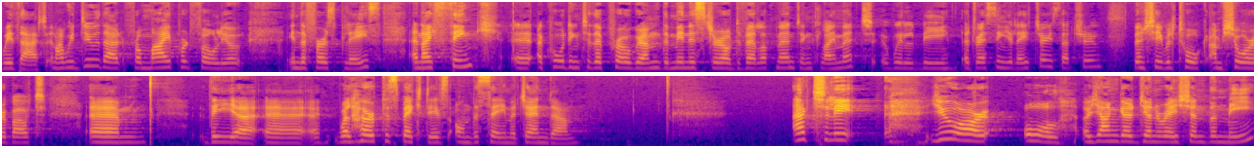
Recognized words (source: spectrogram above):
with that. And I will do that from my portfolio in the first place. And I think, uh, according to the program, the Minister of Development and Climate will be addressing you later. Is that true? Then she will talk, I'm sure, about um, the, uh, uh, well, her perspectives on the same agenda. Actually, you are all a younger generation than me,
